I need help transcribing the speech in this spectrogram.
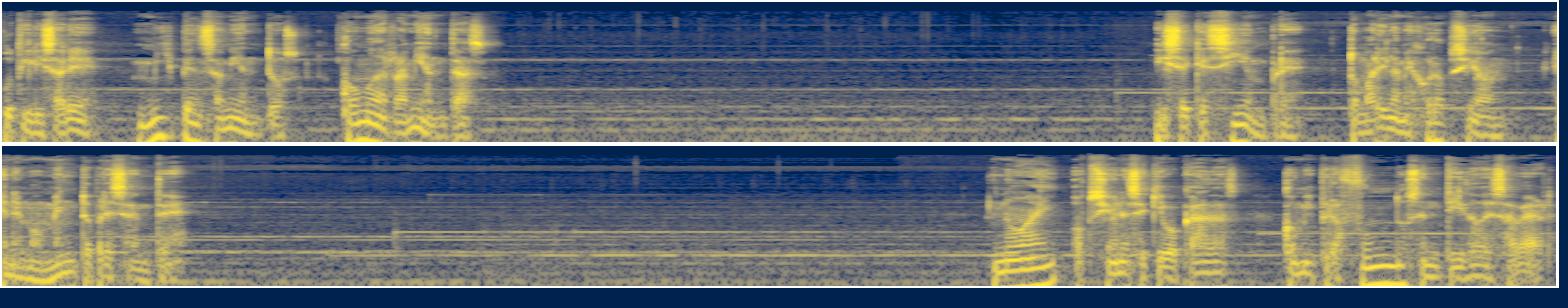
Utilizaré mis pensamientos como herramientas sé que siempre tomaré la mejor opción en el momento presente. No hay opciones equivocadas con mi profundo sentido de saber.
